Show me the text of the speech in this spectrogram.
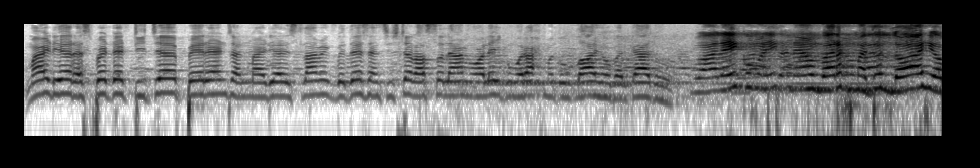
My dear respected teacher, parents and my dear Islamic brothers and sisters, Assalamu alaikum wa rahmatullahi wa barakatuh. Walaikum assalam wa rahmatullahi wa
